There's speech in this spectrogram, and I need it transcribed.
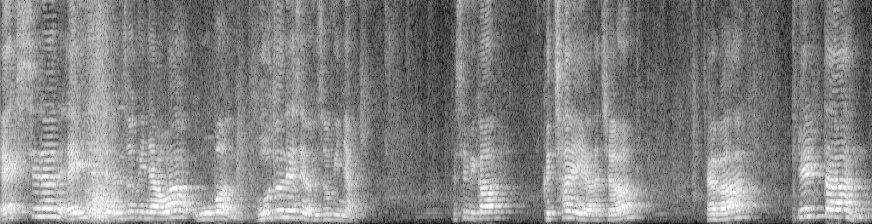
x는 a에서 연속이냐와 5번 모든 에서 연속이냐. 됐습니까? 그 차이예요. 알았죠? 잘 봐. 일단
